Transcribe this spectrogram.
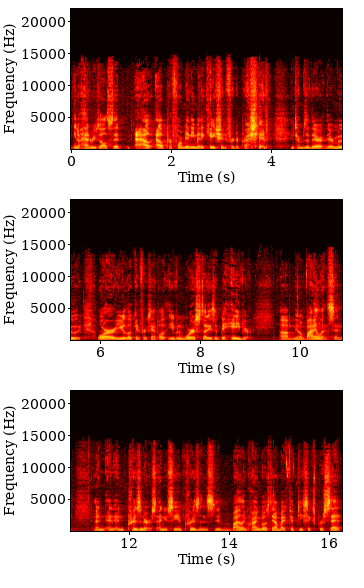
you know, had results that out, outperformed any medication for depression in terms of their, their mood. Or you look at, for example, even worse studies of behavior, um, you know, violence and, and, and, and prisoners. And you see in prisons, violent crime goes down by 56%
